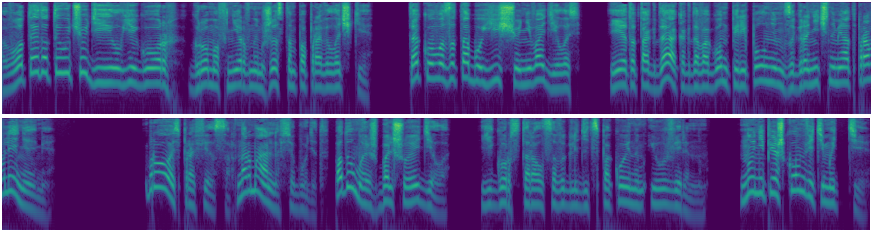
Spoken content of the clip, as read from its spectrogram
Вот это ты учудил, Егор! — Громов нервным жестом поправил очки. Такого за тобой еще не водилось. И это тогда, когда вагон переполнен заграничными отправлениями. Брось, профессор, нормально все будет. Подумаешь, большое дело. Егор старался выглядеть спокойным и уверенным. Но не пешком ведь им идти.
